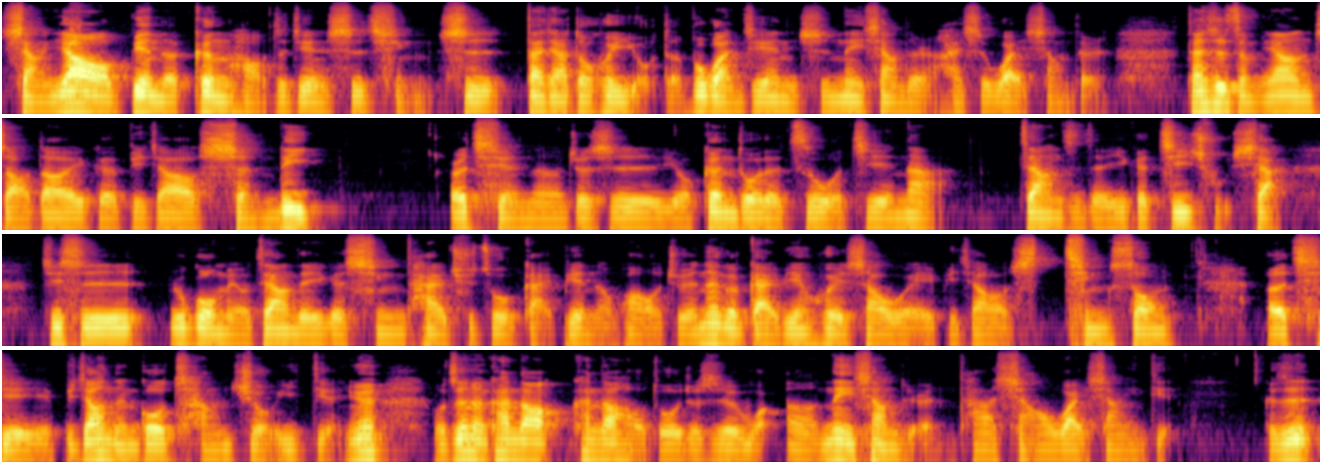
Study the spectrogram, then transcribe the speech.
想要变得更好这件事情是大家都会有的，不管今天你是内向的人还是外向的人，但是怎么样找到一个比较省力，而且呢，就是有更多的自我接纳这样子的一个基础下。其实，如果我们有这样的一个心态去做改变的话，我觉得那个改变会稍微比较轻松，而且也比较能够长久一点。因为我真的看到看到好多就是外呃内向的人，他想要外向一点，可是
